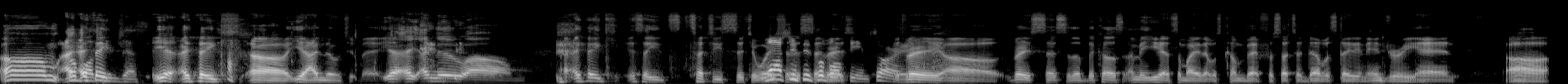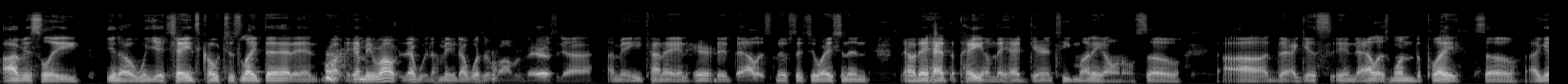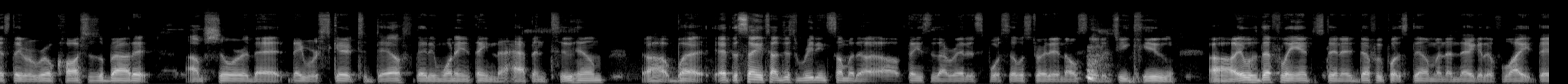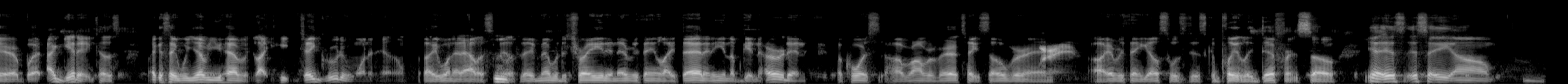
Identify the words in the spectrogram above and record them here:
Um, I, I think team, yeah, I think uh, yeah, I know what you meant. Yeah, I, I knew. Um, I think it's a touchy situation. Washington It's football very- team. Sorry. It's very uh very sensitive because I mean you had somebody that was coming back for such a devastating injury and uh obviously you know when you change coaches like that and I mean Ron, that would- I mean that wasn't Ron Rivera's guy. I mean he kind of inherited the Alex Smith situation and now they had to pay him. They had guaranteed money on him. So uh I guess and Alex wanted to play. So I guess they were real cautious about it. I'm sure that they were scared to death. They didn't want anything to happen to him. Uh, but at the same time, just reading some of the uh, things that I read in Sports Illustrated and also the GQ, uh, it was definitely interesting. It definitely puts them in a negative light there. But I get it because, like I say, whenever you have like he, Jay Gruden wanted him, like he wanted Alex Smith. They remember the trade and everything like that, and he ended up getting hurt. And of course, uh, Ron Rivera takes over, and uh, everything else was just completely different. So yeah, it's it's a um,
